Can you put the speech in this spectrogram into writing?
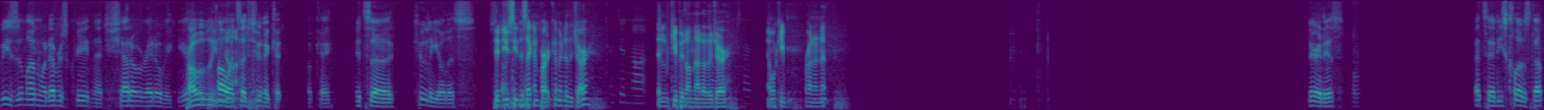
We zoom on whatever's creating that shadow right over here. Probably oh, not. it's a tunicate. Okay, it's a culeolus. Did you see the second part come into the jar? I did not. Then keep it on that other oh, jar, sorry. and we'll keep running it. There it is. That's it. He's closed up.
